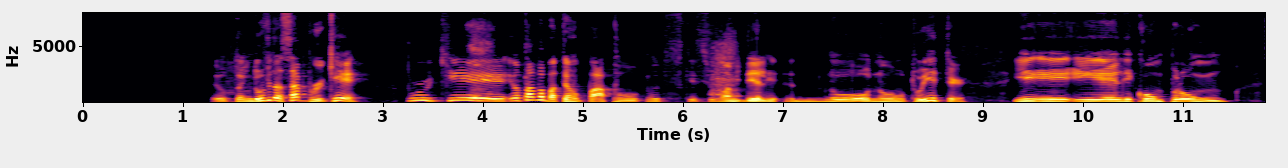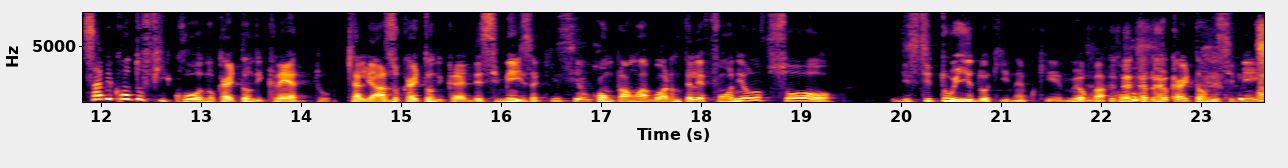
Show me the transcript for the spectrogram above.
Eu tô em dúvida, sabe por quê? Porque eu tava batendo papo, esqueci o nome dele, no, no Twitter, e, e ele comprou um. Sabe quanto ficou no cartão de crédito? Que aliás, o cartão de crédito desse mês aqui, se eu comprar um agora no telefone, eu sou destituído aqui, né? Porque meu, a conta do meu cartão desse mês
